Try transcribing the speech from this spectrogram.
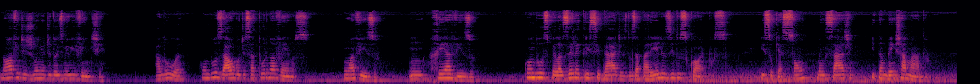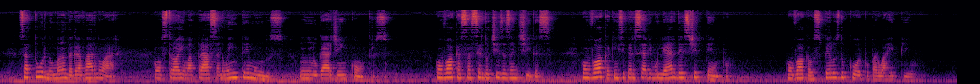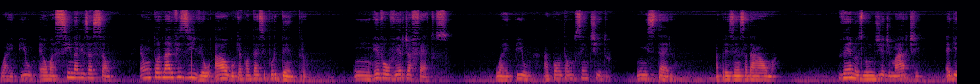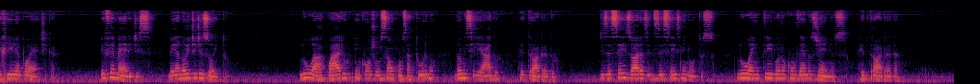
9 de junho de 2020. A Lua conduz algo de Saturno a Vênus. Um aviso, um reaviso. Conduz pelas eletricidades dos aparelhos e dos corpos. Isso que é som, mensagem e também chamado. Saturno manda gravar no ar. Constrói uma praça no entremundos, um lugar de encontros convoca as sacerdotisas antigas, convoca quem se percebe mulher deste tempo, convoca os pelos do corpo para o arrepio. O arrepio é uma sinalização, é um tornar visível algo que acontece por dentro, um revolver de afetos. O arrepio aponta um sentido, um mistério, a presença da alma. Vênus, num dia de Marte, é guerrilha poética. Efemérides, meia-noite 18. Lua Aquário em conjunção com Saturno, domiciliado, retrógrado. 16 horas e 16 minutos. Lua em trígono com Vênus Gêmeos, retrógrada.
